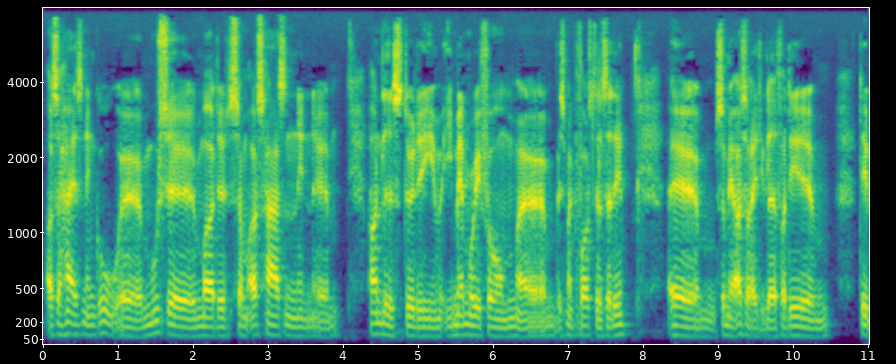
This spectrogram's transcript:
Og så har jeg sådan en god øh, musemåtte, som også har sådan en øh, håndledsstøtte i, i memory foam, øh, hvis man kan forestille sig det. Øh, som jeg også er rigtig glad for. Det, øh, det,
